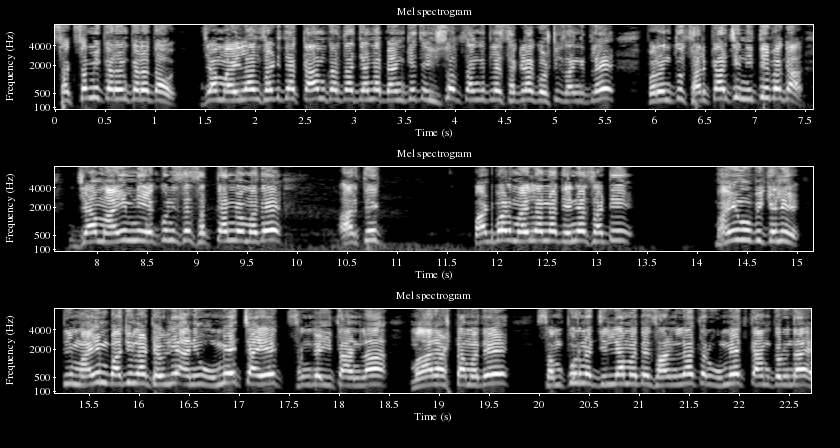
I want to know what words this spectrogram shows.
सक्षमीकरण करत आहोत. ज्या महिलांसाठी त्या काम करतात ज्यांना बँकेचे हिशोब सांगितले सगळ्या गोष्टी सांगितले परंतु सरकारची नीती बघा ज्या माईमनी एकोणीसशे सत्त्याण्णवमध्ये आर्थिक पाठबळ महिलांना देण्यासाठी माहीम उभी केली ती माहीम बाजूला ठेवली आणि उमेदचा एक संघ इथं आणला. महाराष्ट्रामध्ये संपूर्ण जिल्ह्यामध्ये आणलं तर उमेद काम करून आहे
